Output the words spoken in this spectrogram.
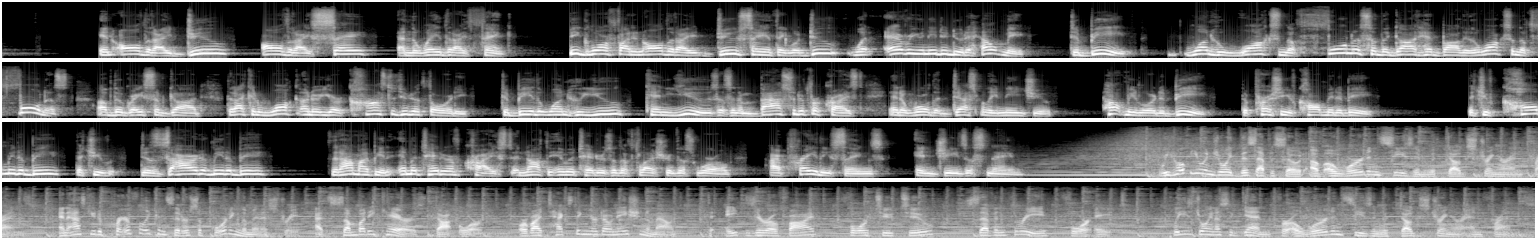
in all that I do, all that I say, and the way that I think. Be glorified in all that I do, say, and think. Lord, do whatever you need to do to help me to be one who walks in the fullness of the Godhead body, that walks in the fullness of the grace of God, that I can walk under your constituted authority to be the one who you can use as an ambassador for Christ in a world that desperately needs you. Help me, Lord, to be the person you've called me to be, that you've called me to be, that you've desired of me to be, that I might be an imitator of Christ and not the imitators of the flesh of this world. I pray these things in Jesus' name. We hope you enjoyed this episode of A Word in Season with Doug Stringer and Friends and ask you to prayerfully consider supporting the ministry at somebodycares.org or by texting your donation amount to 805 422 7348. Please join us again for A Word in Season with Doug Stringer and Friends.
